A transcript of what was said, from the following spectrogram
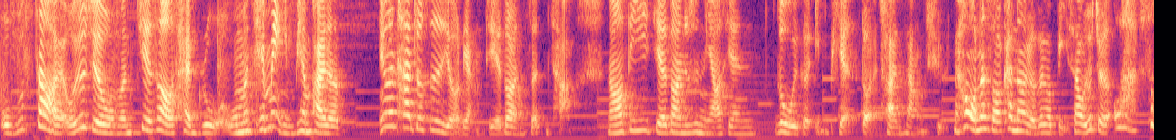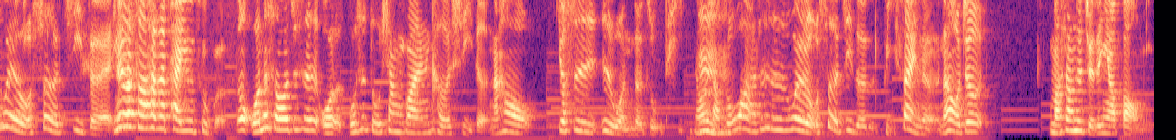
我不知道哎、欸，我就觉得我们介绍的太弱，我们前面影片拍的。因为它就是有两阶段审查，然后第一阶段就是你要先录一个影片，对，传上去。然后我那时候看到有这个比赛，我就觉得哇，是为了我设计的。因为那时候他在拍 YouTube，我我那时候就是我我是读相关科系的，然后又是日文的主题，然后我想说、嗯、哇，这是为了我设计的比赛呢，然后我就马上就决定要报名，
